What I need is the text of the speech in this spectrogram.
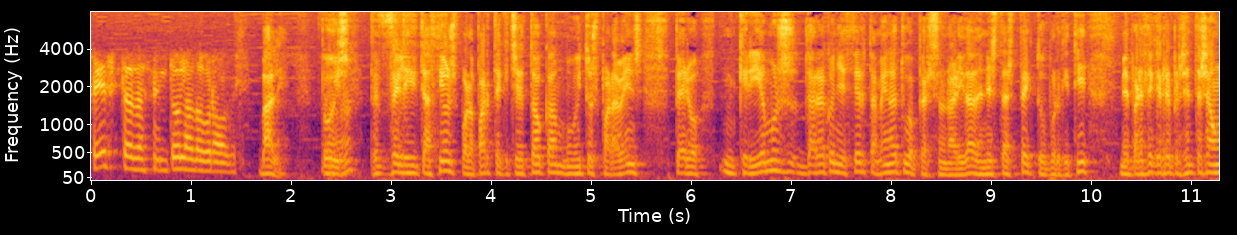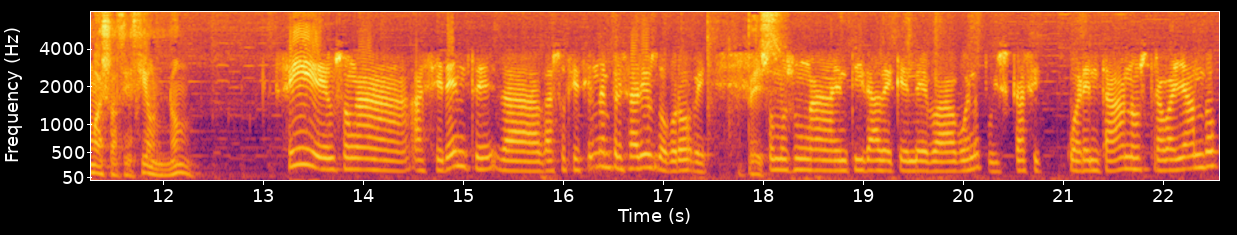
Festa da Centola do Grove. Vale, pois uh -huh. felicitacións pola parte que che tocan, moitos parabéns, pero queríamos dar a coñecer tamén a túa personalidade neste aspecto, porque ti me parece que representas a unha asociación, non? Sí, eu son a, a xerente da, da Asociación de Empresarios do Grove. Pes. Somos unha entidade que leva, bueno, pois casi 40 anos traballando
